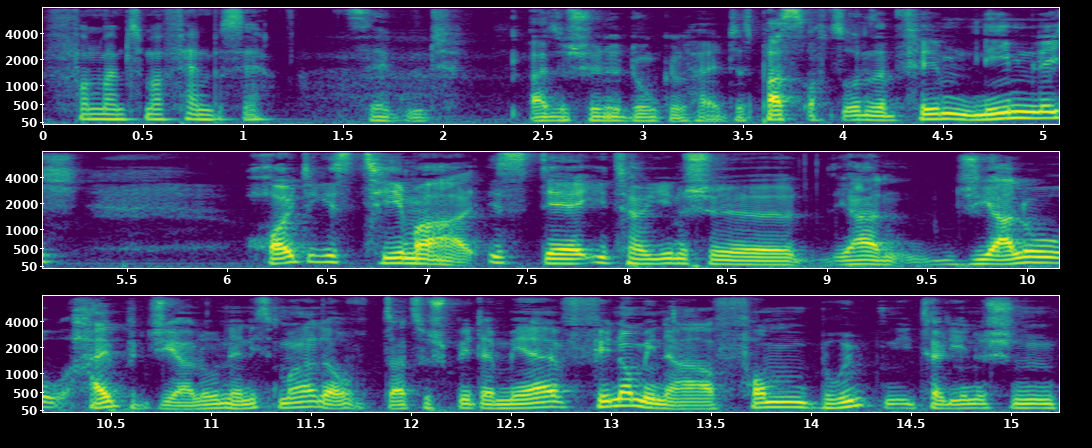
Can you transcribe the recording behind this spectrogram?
von meinem Zimmer fern bisher. Sehr gut. Also schöne Dunkelheit. Das passt auch zu unserem Film, nämlich Heutiges Thema ist der italienische, ja, Giallo, halb Giallo, nenn ich's mal, dazu später mehr, Phenomena vom berühmten italienischen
